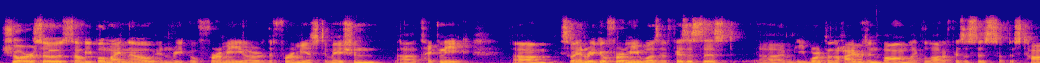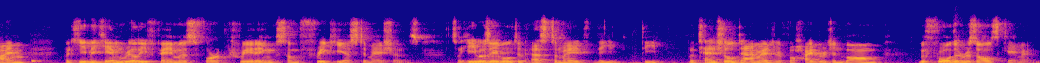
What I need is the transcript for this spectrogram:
Sure. So some people might know Enrico Fermi or the Fermi estimation uh, technique. Um, so Enrico Fermi was a physicist. Um, he worked on the hydrogen bomb, like a lot of physicists of his time. But he became really famous for creating some freaky estimations. So he was able to estimate the the potential damage of a hydrogen bomb before the results came in.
